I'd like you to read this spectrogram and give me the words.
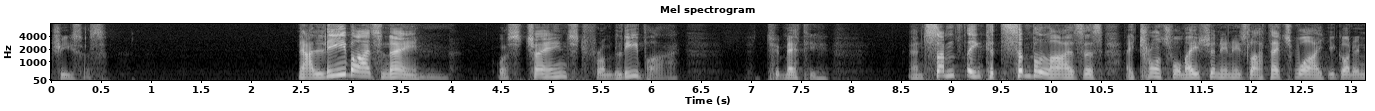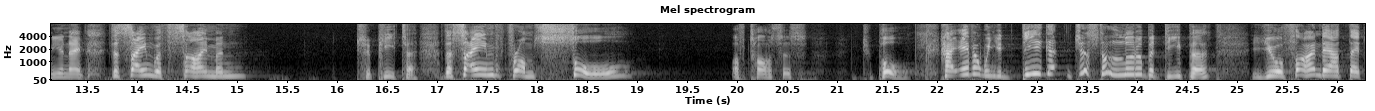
Jesus. Now, Levi's name was changed from Levi to Matthew. And some think it symbolizes a transformation in his life. That's why he got a new name. The same with Simon to Peter. The same from Saul of Tarsus to Paul. However, when you dig just a little bit deeper, you'll find out that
